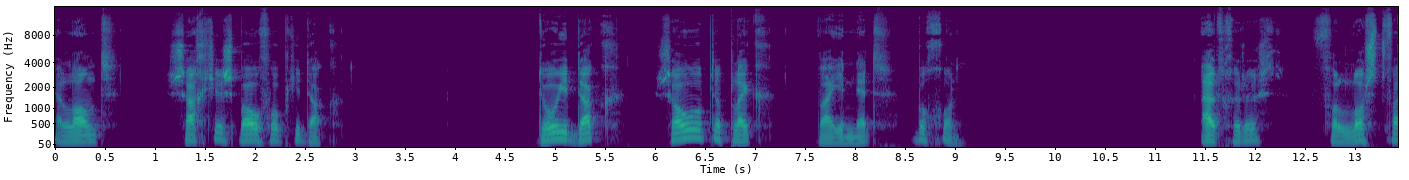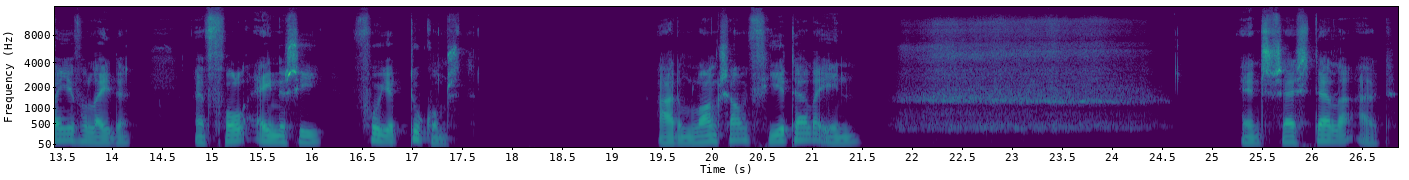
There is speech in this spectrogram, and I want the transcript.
en land zachtjes bovenop je dak. Door je dak zo op de plek waar je net begon. Uitgerust, verlost van je verleden en vol energie voor je toekomst. Adem langzaam vier tellen in en zes tellen uit.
